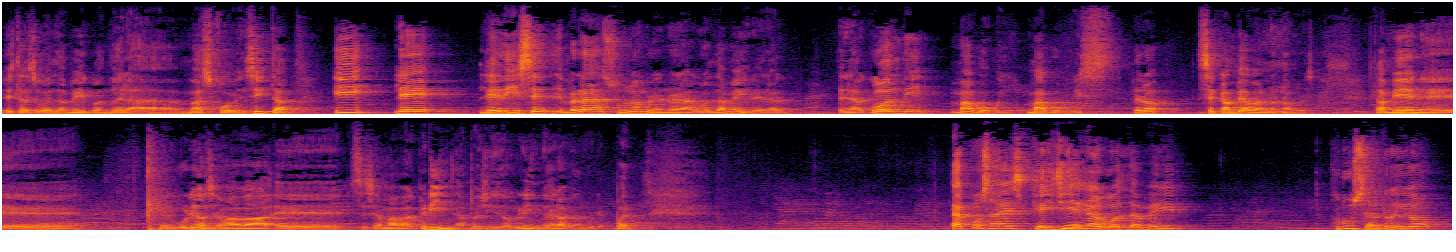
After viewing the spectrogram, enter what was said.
Esta es Golda Meir cuando era más jovencita. Y le, le dice, en verdad su nombre no era Golda Meir, era, era Goldie Mabowis, pero se cambiaban los nombres. También eh, Ben Gurión se llamaba, eh, se llamaba Green, apellido Green, no era Ben Gurión. Bueno, la cosa es que llega Golda Meir, cruza el río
